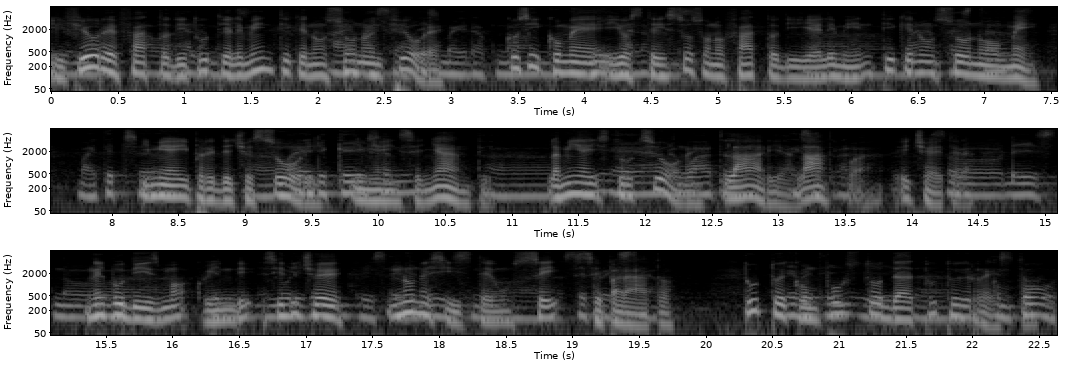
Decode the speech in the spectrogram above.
Il fiore è fatto di tutti elementi che non sono il fiore, così come io stesso sono fatto di elementi che non sono me, i miei predecessori, i miei insegnanti, la mia istruzione, l'aria, l'acqua, eccetera. Nel buddismo, quindi, si dice non esiste un sé separato, tutto è composto da tutto il resto.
